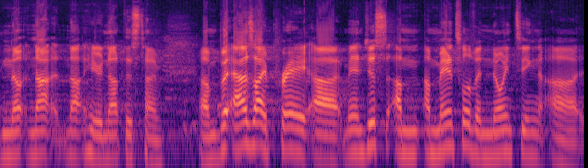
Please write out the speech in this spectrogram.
no, not, not here, not this time. Um, but as I pray, uh, man, just a, a, mantle of anointing. Uh,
